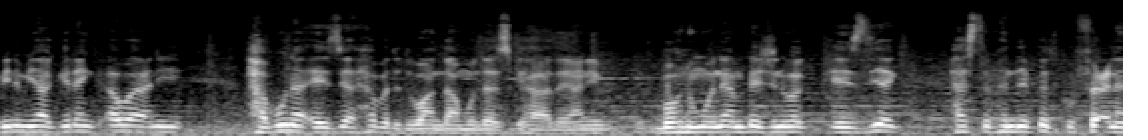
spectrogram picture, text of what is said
بینم یا گرنگ ئەوە ینی هەبوونا ئێزیە هەبە دوواندام و دەستگەهادا ینی بۆ نمونە بێژن وەک ئێزیەک هەست هەندێ بێت و فعلا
